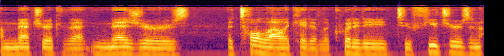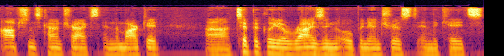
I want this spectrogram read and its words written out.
a metric that measures the total allocated liquidity to futures and options contracts in the market uh, typically, a rising open interest indicates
